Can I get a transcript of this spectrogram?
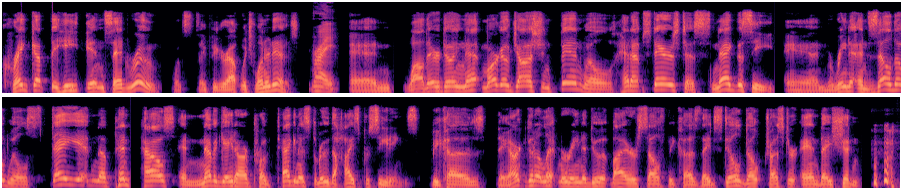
crank up the heat in said room once they figure out which one it is. Right. And while they're doing that, Margo, Josh, and Fen will head upstairs to snag the seed. And Marina and Zelda will stay in the penthouse and navigate our protagonist through the heist proceedings because they aren't going to let Marina do it by herself because they still don't trust her and they shouldn't.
